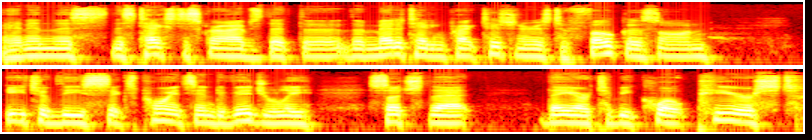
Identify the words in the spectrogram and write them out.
And in this, this text describes that the, the meditating practitioner is to focus on each of these six points individually such that they are to be, quote, pierced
